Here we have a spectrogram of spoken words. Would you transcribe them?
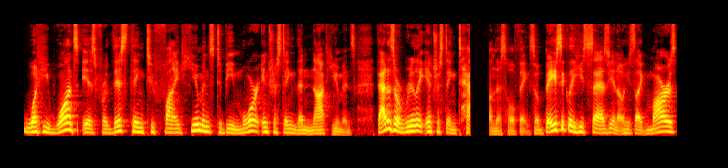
what he wants is for this thing to find humans to be more interesting than not humans. That is a really interesting tag on this whole thing. So basically, he says, you know, he's like, Mars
